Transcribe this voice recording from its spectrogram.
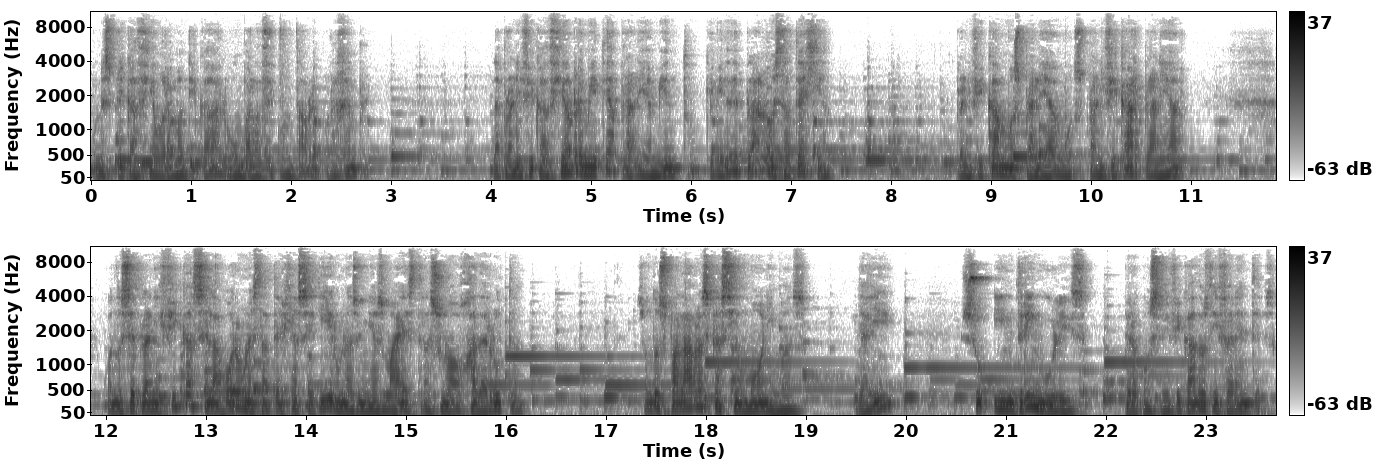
una explicación gramatical o un balance contable, por ejemplo. La planificación remite a planeamiento, que viene de plano, estrategia. Planificamos, planeamos, planificar, planear. Cuando se planifica se elabora una estrategia a seguir, unas líneas maestras, una hoja de ruta. Son dos palabras casi homónimas, de ahí su intríngulis, pero con significados diferentes.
